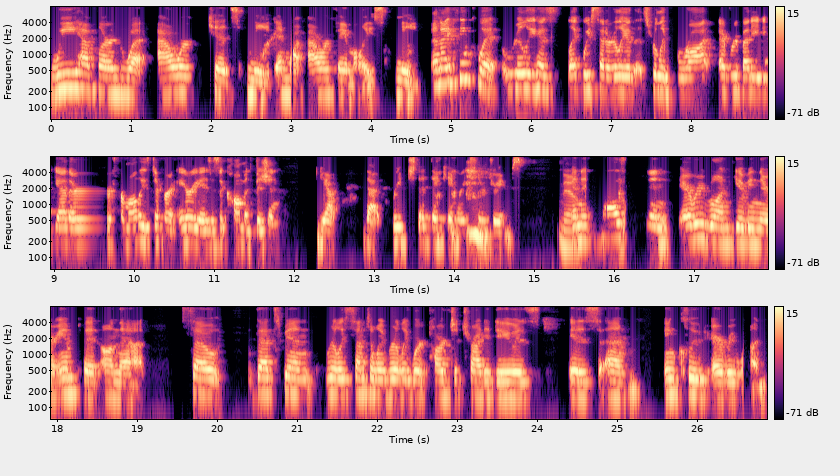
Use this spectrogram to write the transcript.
We have learned what our kids need and what our families need. And I think what really has, like we said earlier, that's really brought everybody together from all these different areas is a common vision. Yeah, that reach that they can reach their dreams. Now, and it has been everyone giving their input on that so that's been really something we've really worked hard to try to do is is um, include everyone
